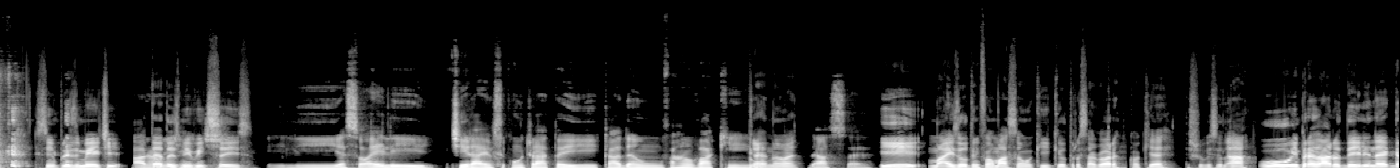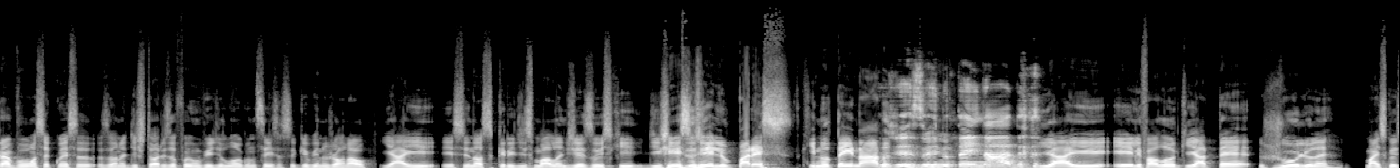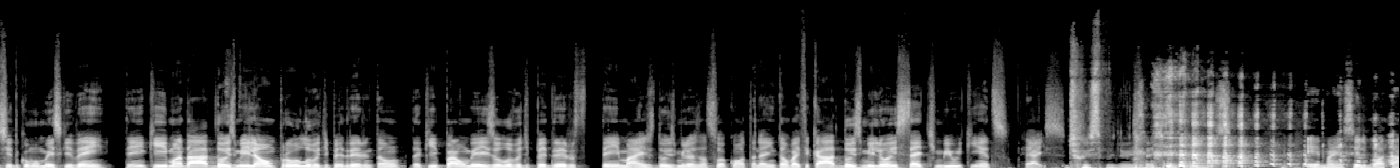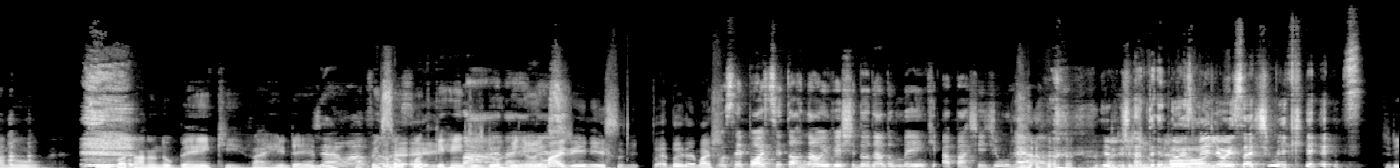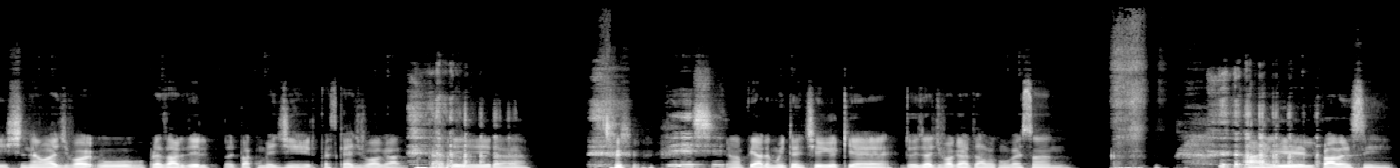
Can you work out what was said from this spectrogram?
simplesmente até Não, 2026. Ele. É só ele tirar esse contrato aí, cada um faz uma vaquinha. É, não é? Dá certo. E mais outra informação aqui que eu trouxe agora. Qual que é? Deixa eu ver se eu... Ah, o empresário dele, né, gravou uma sequência Zona de Histórias, ou foi um vídeo longo, não sei se você que eu vi no jornal. E aí, esse nosso queridíssimo Alan de Jesus, que de Jesus ele parece que não tem nada. Jesus não tem nada. E aí, ele falou que até julho, né, mais conhecido como mês que vem, tem que mandar 2 milhões pro Luva de Pedreiro. Então, daqui para um mês, o Luva de Pedreiro tem mais 2 milhões na sua conta, né? Então vai ficar 2 milhões 7 mil e 500 reais. 2 milhões e 7.500. E mas se ele botar no. Se ele botar no Nubank, vai render, Já é mano. Já avanço. pensou quanto que rende os Vai, 2 vai milhões? Imagine isso, é doido, é macho. Você pode se tornar um investidor na Nubank a partir de um real. Ele já um tem real. 2 milhões e 7 mil e 500. Triste, né? O, advog... o empresário dele doido pra comer dinheiro, parece que é advogado. Cadeira. Vixe. Tem uma piada muito antiga que é: dois advogados estavam conversando. Aí ele fala assim:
